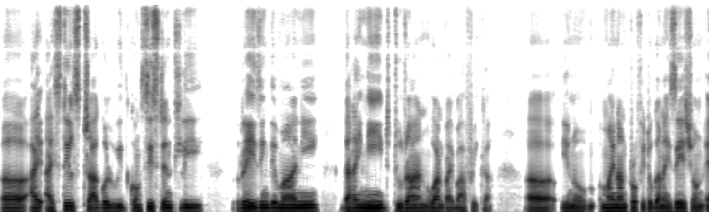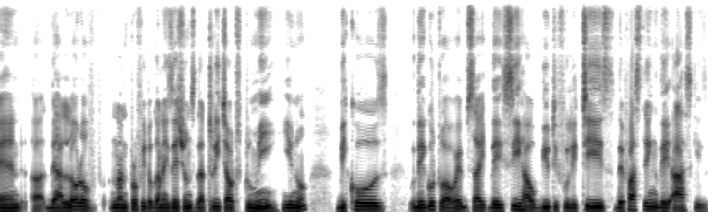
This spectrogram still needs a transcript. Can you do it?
uh, I, I still struggle with consistently raising the money that I need to run One Vibe Africa. Uh, you know, my non-profit organization, and uh, there are a lot of non-profit organizations that reach out to me, you know, because they go to our website, they see how beautiful it is. The first thing they ask is,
